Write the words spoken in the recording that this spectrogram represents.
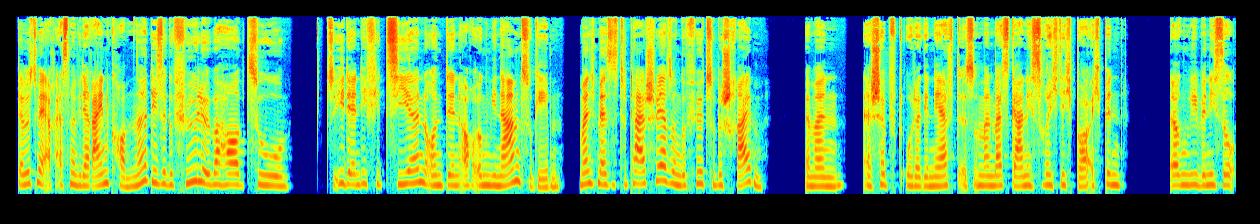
da müssen wir auch erstmal wieder reinkommen, ne? diese Gefühle überhaupt zu, zu identifizieren und denen auch irgendwie Namen zu geben. Manchmal ist es total schwer, so ein Gefühl zu beschreiben, wenn man erschöpft oder genervt ist und man weiß gar nicht so richtig, boah, ich bin irgendwie bin ich so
